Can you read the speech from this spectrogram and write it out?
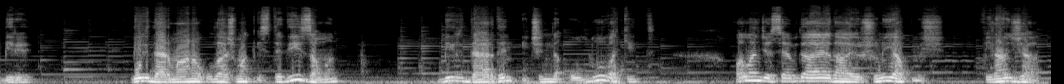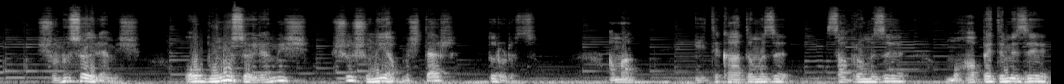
Biri bir dermana ulaşmak istediği zaman bir derdin içinde olduğu vakit falanca sevdaya dair şunu yapmış, filanca şunu söylemiş, o bunu söylemiş, şu şunu yapmış der dururuz. Ama itikadımızı, sabrımızı, muhabbetimizi,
